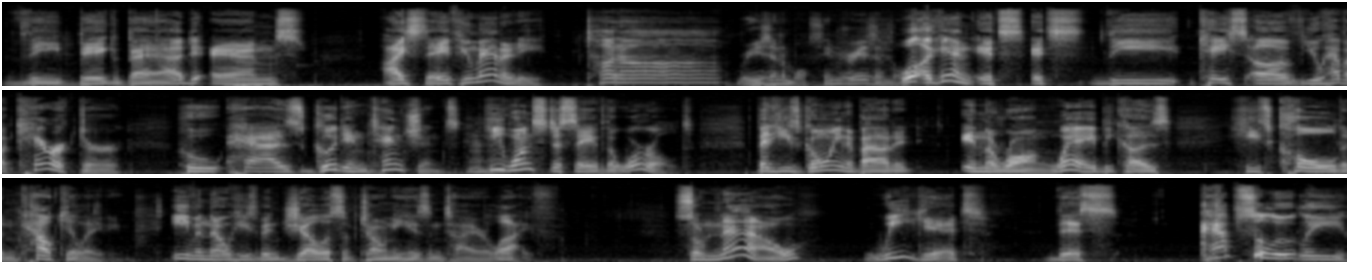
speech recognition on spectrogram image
the big bad, and I save humanity. Ta da! Reasonable. Seems reasonable. Well, again, it's it's the case of you have a character who has good intentions. Mm-hmm. He wants to save the world, but he's going about it in the wrong way because he's cold and calculating, even though he's been jealous of Tony his entire life. So now we get this absolutely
